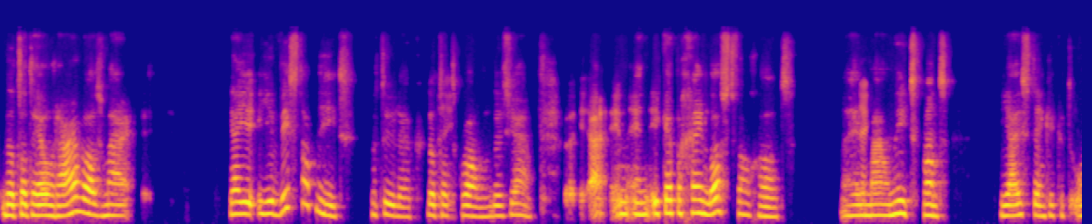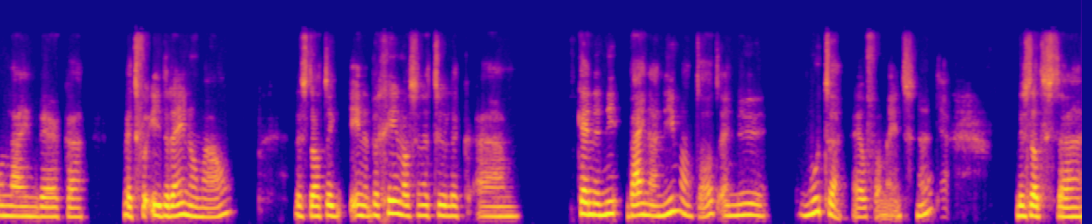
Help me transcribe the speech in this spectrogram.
dat dat heel raar was, maar ja, je, je wist dat niet natuurlijk, dat Nee. dat kwam. Dus ja, ja en, en ik heb er geen last van gehad. Helemaal niet, want juist denk ik het online werken werd voor iedereen normaal. Dus dat ik in het begin was er natuurlijk, ehm, kende nie- bijna niemand dat en nu moeten heel veel mensen het. Ja. Dus dat is eh,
